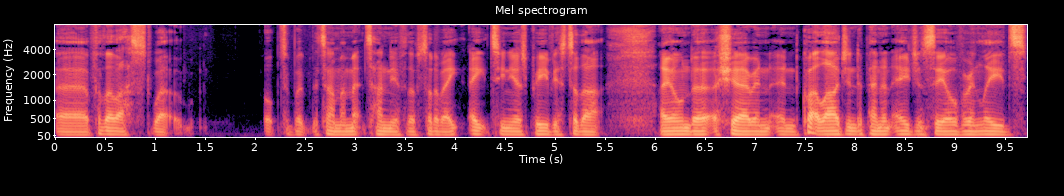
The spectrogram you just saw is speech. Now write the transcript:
uh, for the last well up to the time I met Tanya for the sort of eight, 18 years previous to that. I owned a, a share in, in quite a large independent agency over in Leeds,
